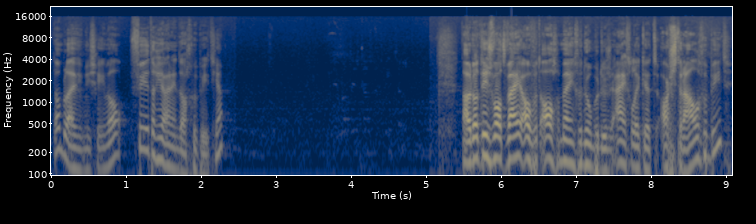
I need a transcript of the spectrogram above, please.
Dan blijf je misschien wel 40 jaar in dat gebied. Ja? Nou, dat is wat wij over het algemeen genoemen dus eigenlijk het astraal gebied.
